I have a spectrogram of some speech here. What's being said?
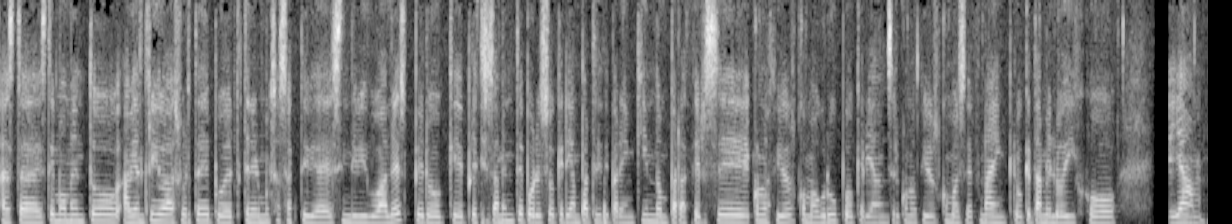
hasta este momento habían tenido la suerte de poder tener muchas actividades individuales, pero que precisamente por eso querían participar en Kingdom, para hacerse conocidos como grupo, querían ser conocidos como SF9, creo que también lo dijo Yam.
